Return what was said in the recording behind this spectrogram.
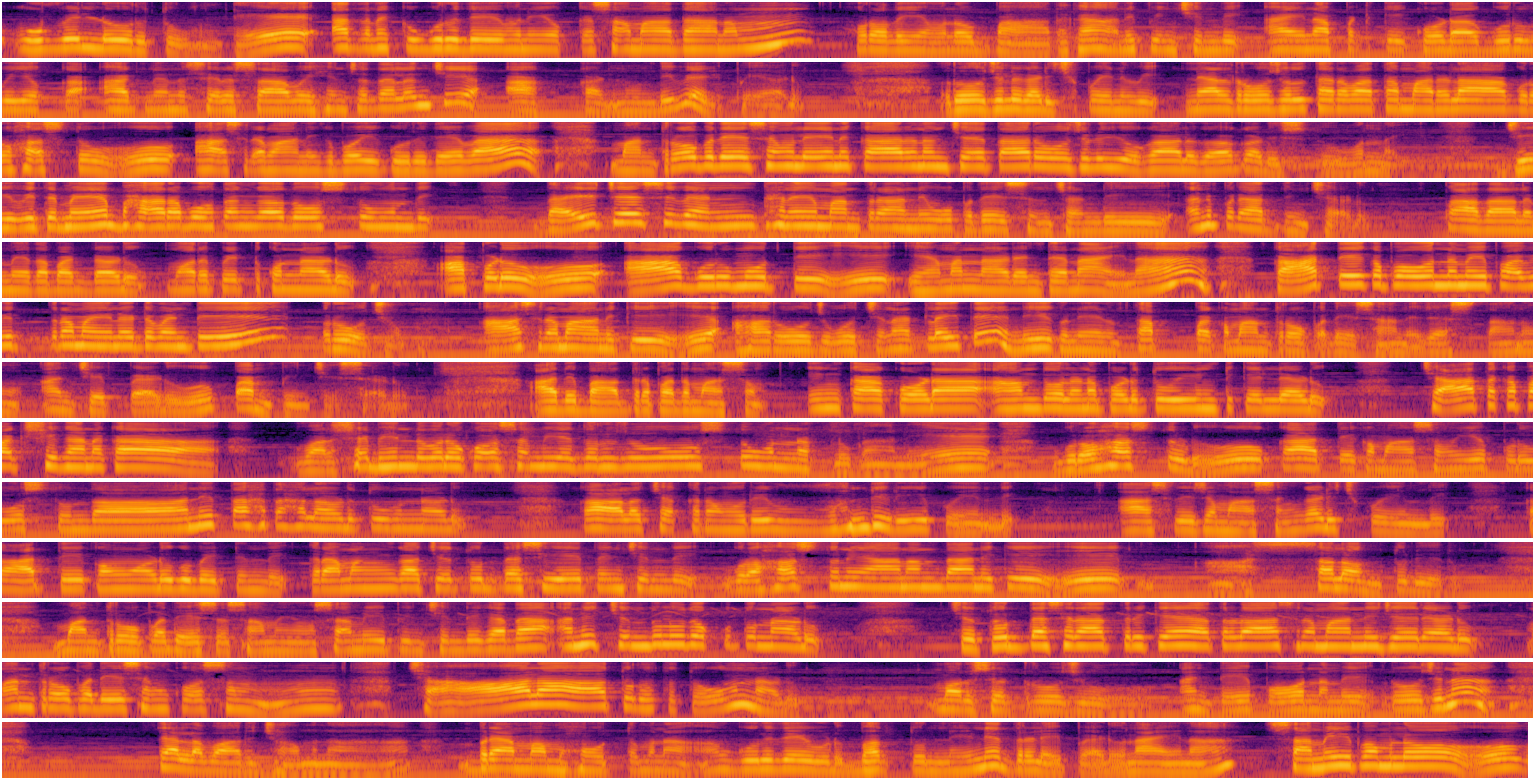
ఉవ్విళ్ళూరుతూ ఉంటే అతనికి గురుదేవుని యొక్క సమాధానం హృదయంలో బాధగా అనిపించింది. అయినప్పటికీ కూడా గురువు యొక్క ఆజ్ఞను శిరసా వహించదలంచి అక్కడి నుండి వెళ్ళిపోయాడు. రోజులు గడిచిపోయినవి. నెల రోజుల తర్వాత మరలా గృహస్థు ఆశ్రమానికి పోయి గురుదేవా మంత్రోపదేశం లేని కారణం చేత రోజులు యుగాలుగా గడుస్తూ ఉన్నాయి. జీవితమే భారభూతంగా దోస్తూ ఉంది. దయచేసి వెంటనే మంత్రాన్ని ఉపదేశించండి అని ప్రార్థించాడు. పాదాల మీద పడ్డాడు మొరపెట్టుకున్నాడు. అప్పుడు ఆ గురుమూర్తి ఏమన్నాడంటే నాయన కార్తీక పౌర్ణమి పవిత్రమైనటువంటి రోజు. ఆశ్రమానికి ఆ రోజు వచ్చినట్లయితే నీకు నేను తప్పక మంత్రోపదేశాన్ని చేస్తాను అని చెప్పాడు పంపించేశాడు. అది భాద్రపద మాసం. ఇంకా కూడా ఆందోళన పడుతూ ఇంటికెళ్ళాడు. చాతక పక్షి గనక వర్షబిందువుల కోసం ఎదురు చూస్తూ ఉన్నట్లుగానే గృహస్థుడు కార్తీక మాసం ఎప్పుడు వస్తుందా అని తహతహలాడుతూ ఉన్నాడు. కాలచక్రం రివ్వుంది రీపోయింది మాసం గడిచిపోయింది. కార్తీకం అడుగుపెట్టింది. క్రమంగా చతుర్దశి ఏతించింది. గృహస్థుని ఆనందానికి ఏ అస్సలు అంతు లేదు. మంత్రోపదేశ సమయం సమీపించింది కదా అని చిందులు దొక్కుతున్నాడు. చతుర్దశి రాత్రికే అతడు ఆశ్రమాన్ని చేరాడు. మంత్రోపదేశం కోసం చాలా ఆతురతతో ఉన్నాడు. మరుసటి రోజు అంటే పౌర్ణమి రోజున తెల్లవారుజామున బ్రహ్మ ముహూర్తమున గురుదేవుడు భక్తుణ్ణి నిద్రలేపాడు. నాయన సమీపంలో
